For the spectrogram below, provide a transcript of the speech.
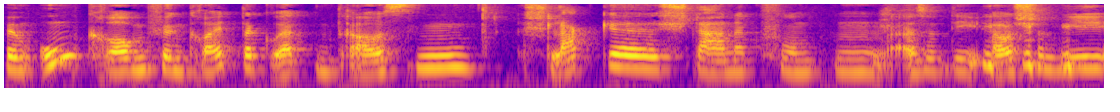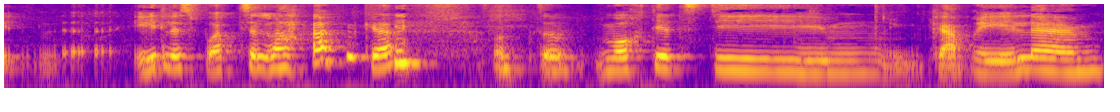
beim Umgraben für den Kräutergarten draußen Schlackesteine gefunden, also die ausschauen wie äh, edles Porzellan. Gell? Und da macht jetzt die ähm, Gabriele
